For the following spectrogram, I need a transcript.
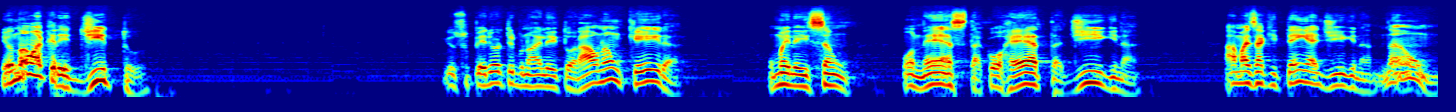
Eu não acredito que o Superior Tribunal Eleitoral não queira uma eleição honesta, correta, digna. Ah, mas a que tem é digna. Não,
